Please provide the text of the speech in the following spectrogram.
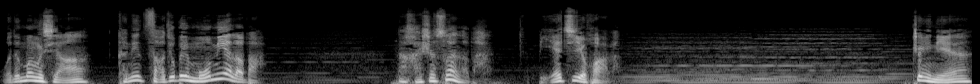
我的梦想肯定早就被磨灭了吧？那还是算了吧，别计划了。这年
